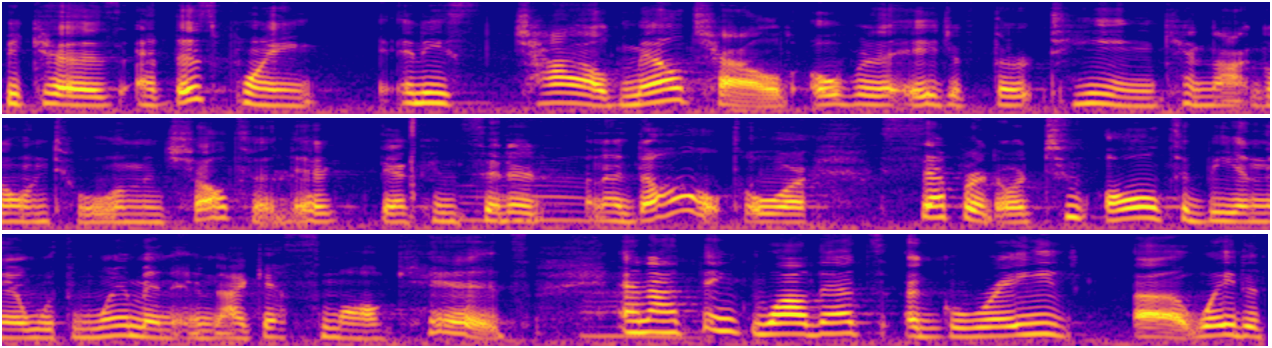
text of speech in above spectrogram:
Because at this point, any child, male child over the age of 13 cannot go into a women's shelter. They're, they're considered an adult or separate or too old to be in there with women and I guess small kids. And I think while that's a great uh, way to,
